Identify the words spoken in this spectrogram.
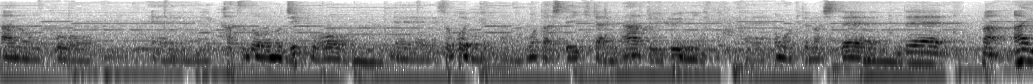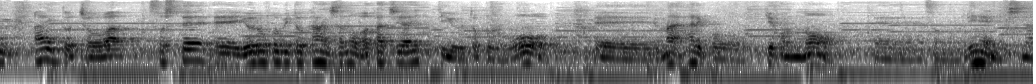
あのこう、えー、活動の軸を、えー、そこにあの持たしていきたいなというふうに、えー、思ってましてで、まあ、愛愛と調和そして、えー、喜びと感謝の分かち合いっていうところを、えーまあ、やはりこう基本の,、えー、その理念にしな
